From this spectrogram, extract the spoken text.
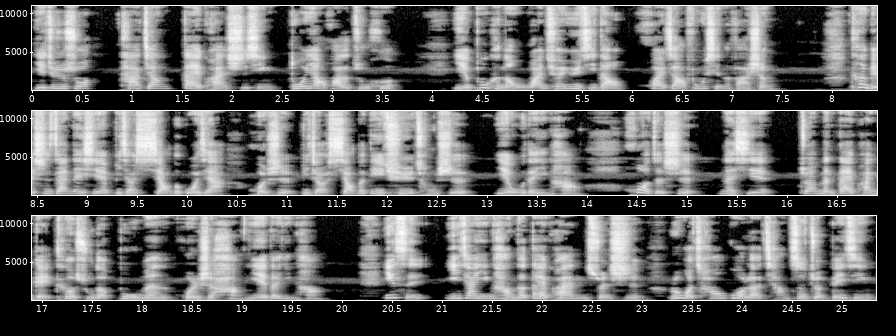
也就是说，它将贷款实行多样化的组合，也不可能完全预计到坏账风险的发生，特别是在那些比较小的国家。或者是比较小的地区从事业务的银行，或者是那些专门贷款给特殊的部门或者是行业的银行。因此，一家银行的贷款损失如果超过了强制准备金、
